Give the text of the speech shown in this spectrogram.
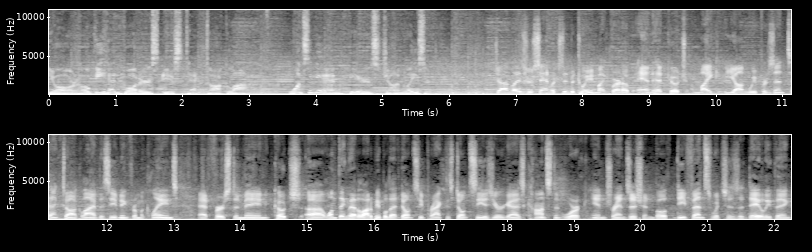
Your Hokie headquarters is Tech Talk Live. Once again, here's Jon Laaser. Jon Laaser sandwiched in between Mike Burnop and head coach Mike Young. We present Tech Talk Live this evening from McLean's at First and Main. Coach, uh, one thing that a lot of people that don't see practice don't see is your guys' constant work in transition, both defense, which is a daily thing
